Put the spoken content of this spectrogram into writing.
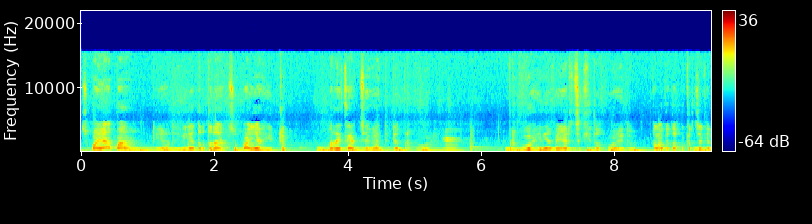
Supaya apa? Di ayat ini kan tertera supaya hidup mereka jangan tidak berbuah. Hmm. berbuah ini apa ya? Rezeki toh buah itu. Kalau kita bekerja kan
